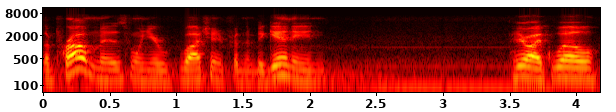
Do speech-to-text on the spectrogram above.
The problem is when you're watching it from the beginning you're like well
